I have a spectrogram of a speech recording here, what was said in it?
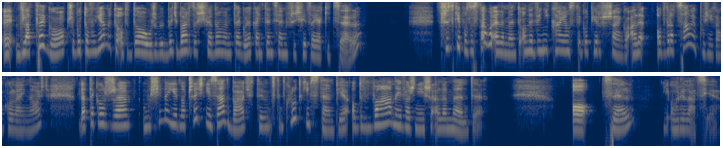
E, Dlatego przygotowujemy to od dołu, żeby być bardzo świadomym tego, jaka intencja mi przyświeca, jaki cel. Wszystkie pozostałe elementy, one wynikają z tego pierwszego, ale odwracamy później tą kolejność, dlatego że musimy jednocześnie zadbać w tym, w tym krótkim wstępie o dwa najważniejsze elementy. O cel i o relacje.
